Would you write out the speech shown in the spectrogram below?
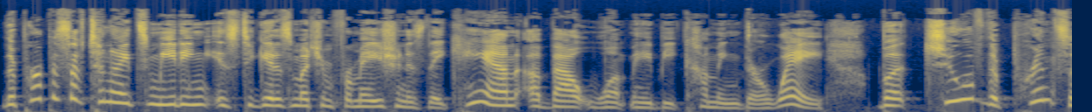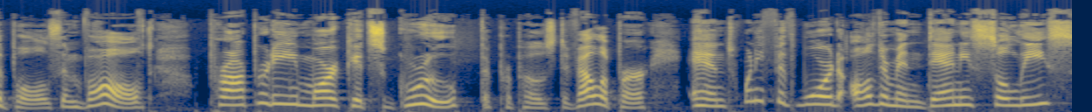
The purpose of tonight's meeting is to get as much information as they can about what may be coming their way. But two of the principals involved Property Markets Group, the proposed developer, and 25th Ward Alderman Danny Solis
